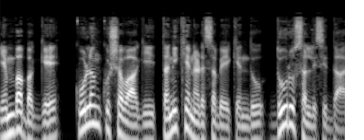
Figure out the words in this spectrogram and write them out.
ಎಂಬ ಬಗ್ಗೆ ಕೂಲಂಕುಷವಾಗಿ ತನಿಖೆ ನಡೆಸಬೇಕೆಂದು ದೂರು ಸಲ್ಲಿಸಿದ್ದಾರೆ.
